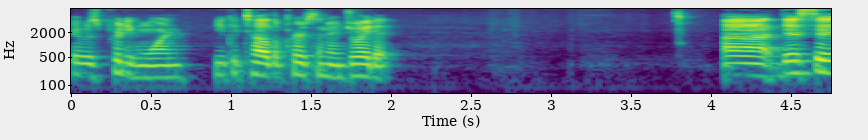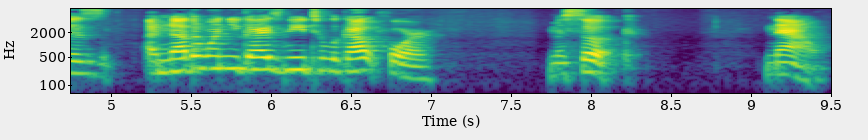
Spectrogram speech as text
it was pretty worn. You could tell the person enjoyed it. Uh, this is another one you guys need to look out for. Missook. Now,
